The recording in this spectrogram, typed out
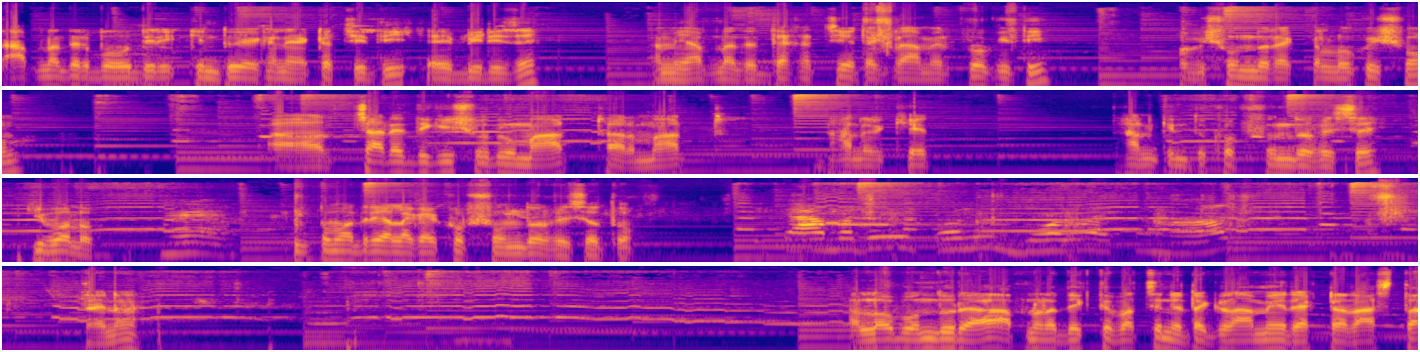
আপনাদের বৌদির কিন্তু এখানে একটা চিঠি এই ব্রিজে। আমি আপনাদের দেখাচ্ছি এটা গ্রামের প্রকৃতি। খুবই সুন্দর একটা লোকেশন আর চারিদিকে শুধু মাঠ আর মাঠ ধানের ক্ষেত। ধান কিন্তু খুব সুন্দর হয়েছে। কি বলো? হ্যাঁ। তোমাদের এলাকায় খুব সুন্দর হয়েছে তো। এটা আমাদের অনেক বড় একটা মাঠ। তাই না? হ্যালো বন্ধুরা, আপনারা দেখতে পাচ্ছেন এটা গ্রামের একটা রাস্তা।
